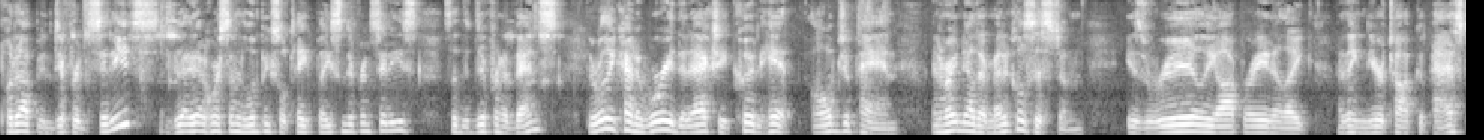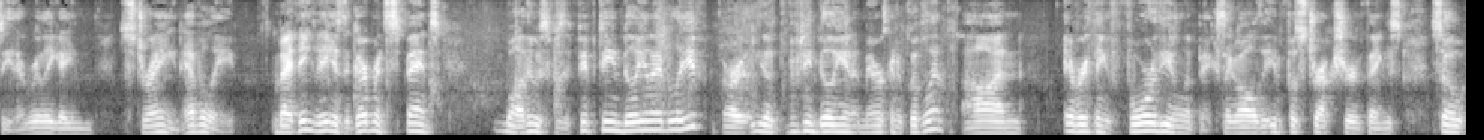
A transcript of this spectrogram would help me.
put up in different cities. Of course, some of the Olympics will take place in different cities, so the different events. They're really kind of worried that it actually could hit all of Japan. And right now, their medical system is really operating at like I think near top capacity. They're really getting strained heavily. But I think the thing is, the government spent well, I think it was, was it 15 billion, I believe, or you know, 15 billion American equivalent on everything for the Olympics, like all the infrastructure and things. So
